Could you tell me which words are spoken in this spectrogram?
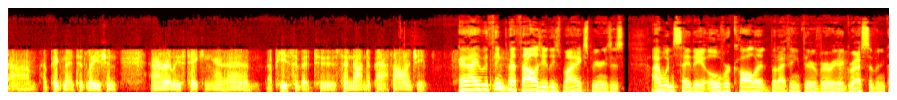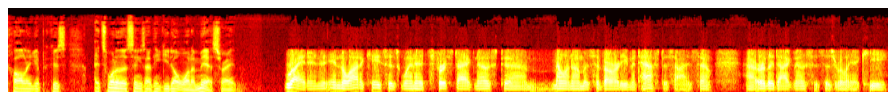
um, a pigmented lesion, uh, or at least taking a, a piece of it to send on to pathology. And I would think mm. pathology, at least my experience is, I wouldn't say they overcall it, but I think they're very aggressive in calling it because it's one of those things I think you don't want to miss, right? Right, and in a lot of cases, when it's first diagnosed, um, melanomas have already metastasized. So, uh, early diagnosis is really a key.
